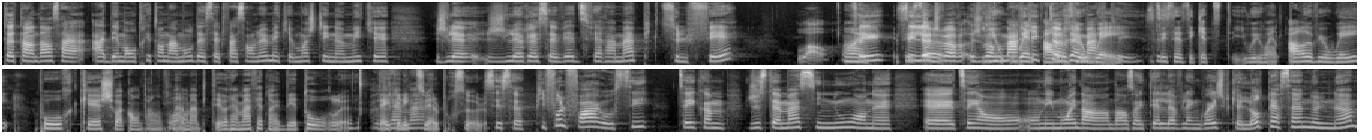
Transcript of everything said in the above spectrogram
tu as tendance à, à démontrer ton amour de cette façon-là, mais que moi, je t'ai nommé que je le, je le recevais différemment, puis que tu le fais, wow! Ouais, c'est là que je vais, je vais remarquer que tu as remarqué. C'est ça, c'est que tu we went out of your way pour que je sois contente, finalement. Puis t'as vraiment fait un détour là, intellectuel pour ça. C'est ça. Puis il faut le faire aussi. Tu sais, comme justement, si nous, on a, euh, on, on est moins dans, dans un tel love language, puis que l'autre personne nous le nomme,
